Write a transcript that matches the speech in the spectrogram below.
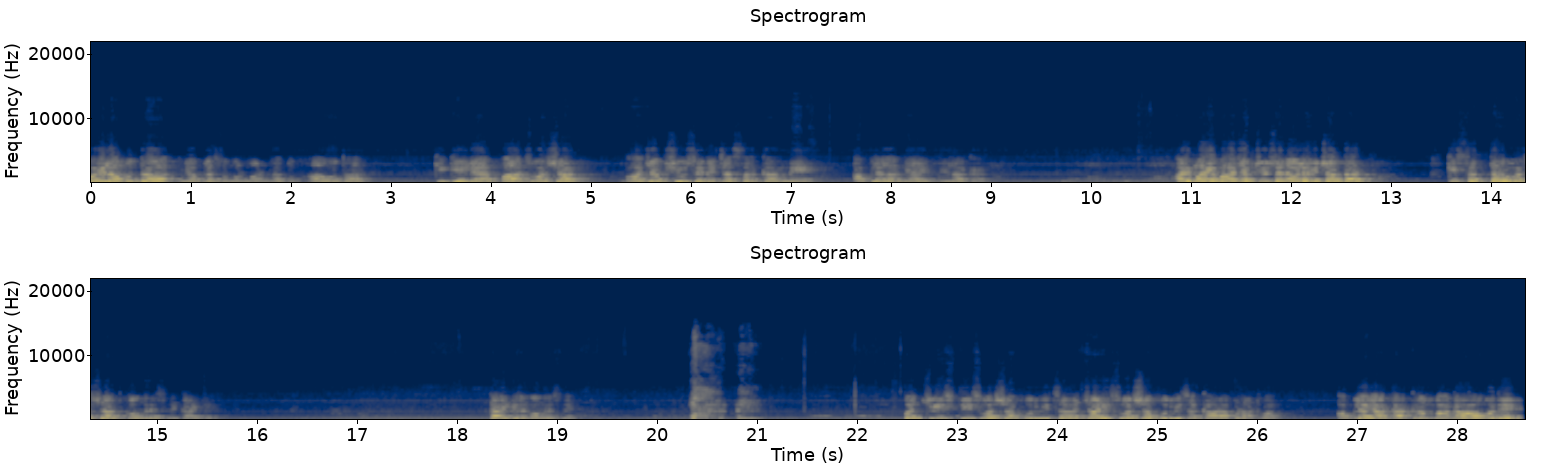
पहिला मुद्दा मी आपल्यासमोर मांडला तो हा होता की गेल्या पाच वर्षात भाजप शिवसेनेच्या सरकारने आपल्याला न्याय दिला का? आणि मग हे भाजप शिवसेनेवाले विचारतात की सत्तर वर्षात काँग्रेसने काय केलं? काय केलं काँग्रेसने? पंचवीस तीस वर्षापूर्वीचा चाळीस वर्षापूर्वीचा काळ आपण आठवा. आपल्या या काक्रंबा गावामध्ये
